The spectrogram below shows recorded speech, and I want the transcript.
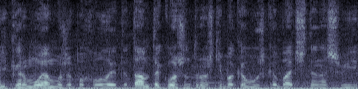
І кермо я можу похвалити. Там також он, трошки боковушка, бачите, на шві.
